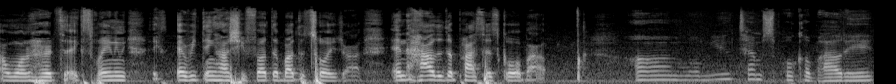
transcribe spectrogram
I want her to explain to me everything how she felt about the toy drive and how did the process go about. Um, well, me and Tim spoke about it.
